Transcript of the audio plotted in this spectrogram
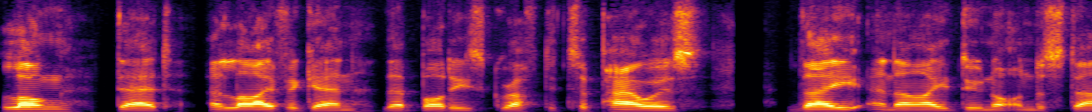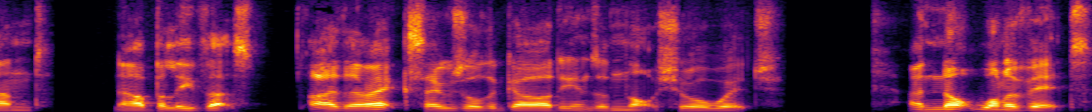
Long dead, alive again, their bodies grafted to powers they and I do not understand. Now, I believe that's either Exos or the Guardians, I'm not sure which. And not one of it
